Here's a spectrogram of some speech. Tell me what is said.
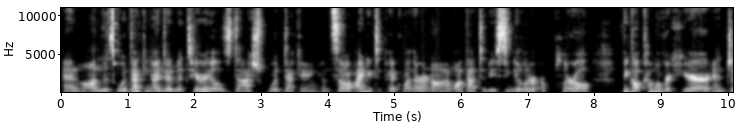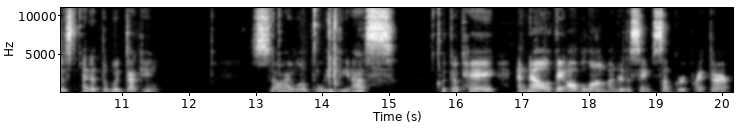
And on this wood decking, I did materials dash wood decking. And so I need to pick whether or not I want that to be singular or plural. I think I'll come over here and just edit the wood decking. So I will delete the S, click OK, and now they all belong under the same subgroup right there.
